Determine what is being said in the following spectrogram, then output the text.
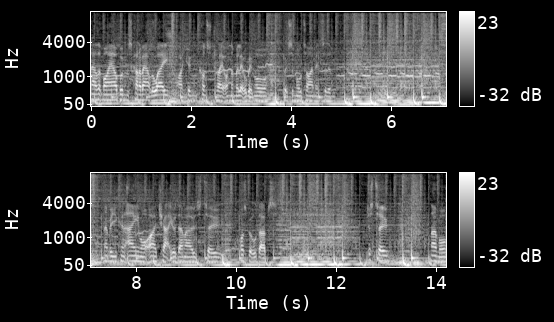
now that my album's kind of out of the way, I can concentrate on them a little bit more, put some more time into them. Remember, you can aim or iChat your demos to Hospital Dubs. Just two, no more.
